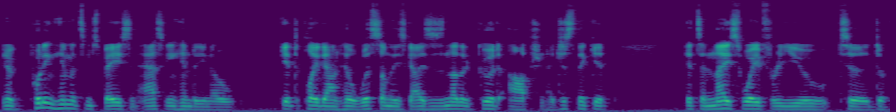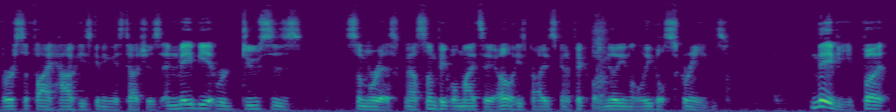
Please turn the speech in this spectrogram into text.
you know putting him in some space and asking him to you know get to play downhill with some of these guys is another good option. I just think it it's a nice way for you to diversify how he's getting his touches, and maybe it reduces some risk. Now, some people might say, oh, he's probably just going to pick up a million illegal screens. Maybe, but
